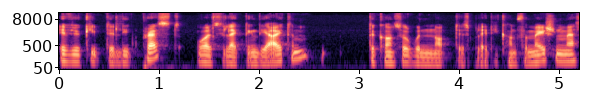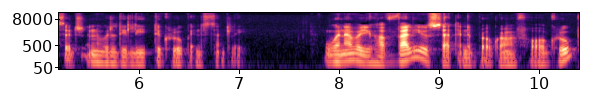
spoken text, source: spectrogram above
If you keep delete pressed while selecting the item, the console will not display the confirmation message and will delete the group instantly. Whenever you have values set in the programmer for a group,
